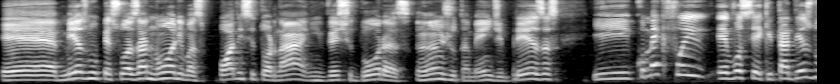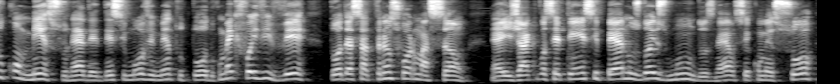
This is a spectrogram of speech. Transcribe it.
É, mesmo pessoas anônimas podem se tornar investidoras anjo também de empresas. E como é que foi é, você que está desde o começo né, desse movimento todo? Como é que foi viver toda essa transformação? Né? E já que você tem esse pé nos dois mundos, né? Você começou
